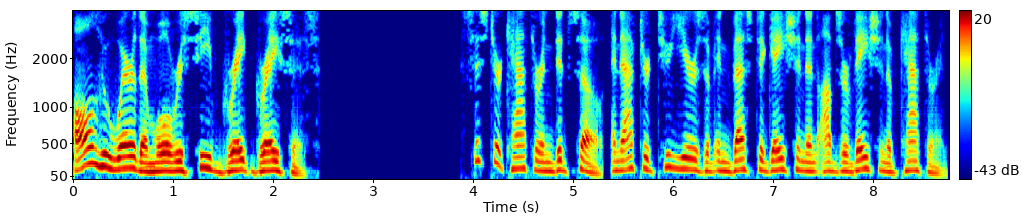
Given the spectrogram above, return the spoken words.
"'All who wear them will receive great graces." Sister Catherine did so, and after two years of investigation and observation of Catherine's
